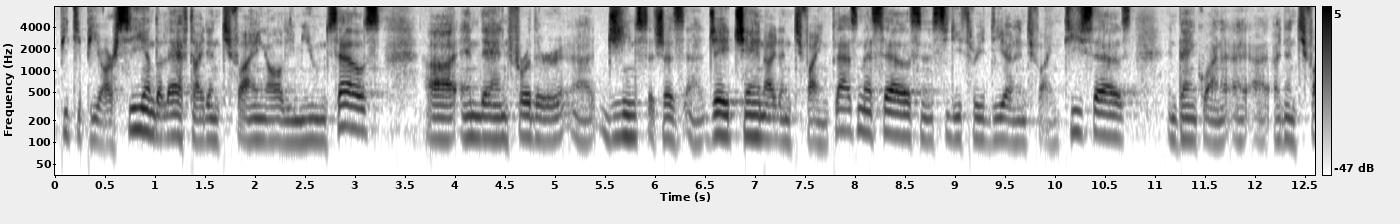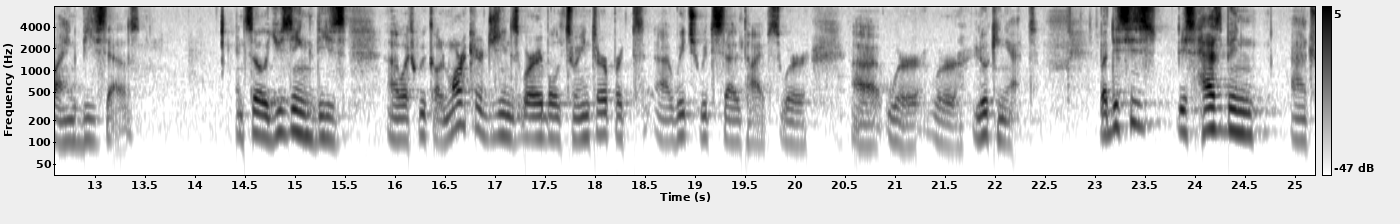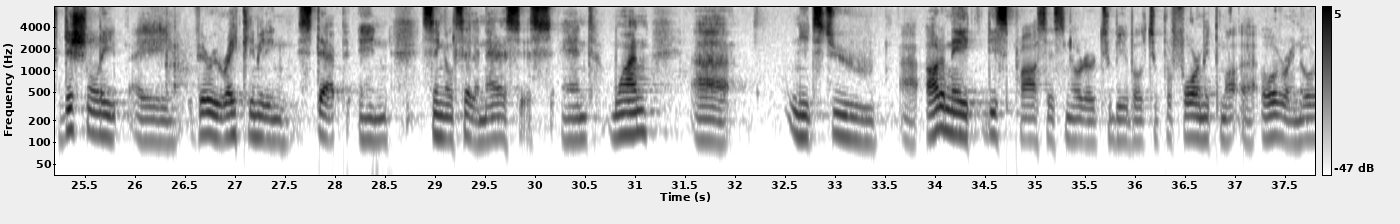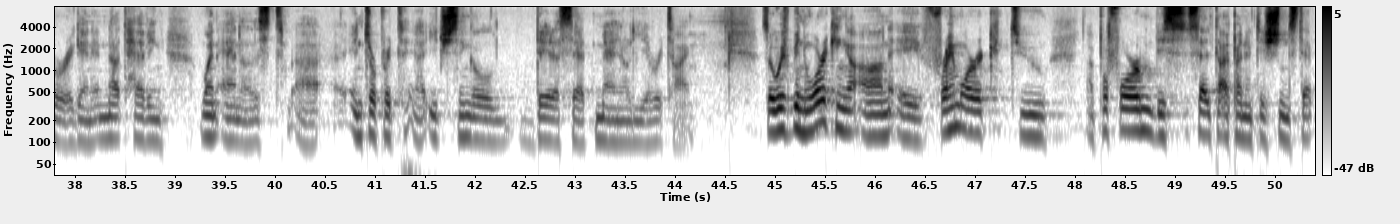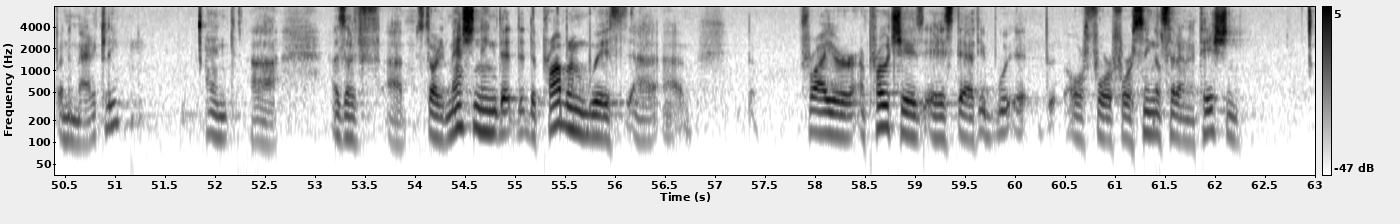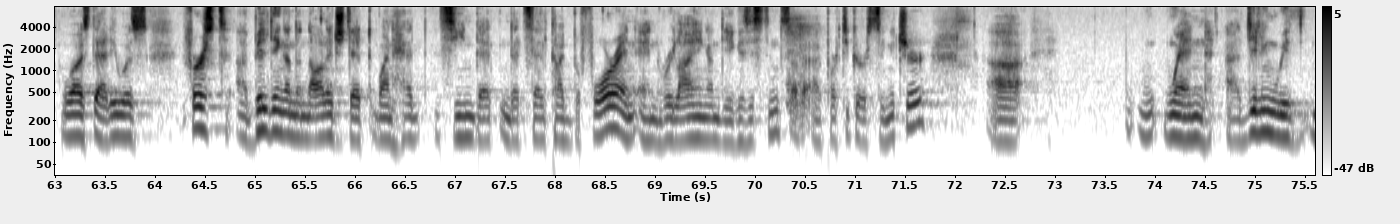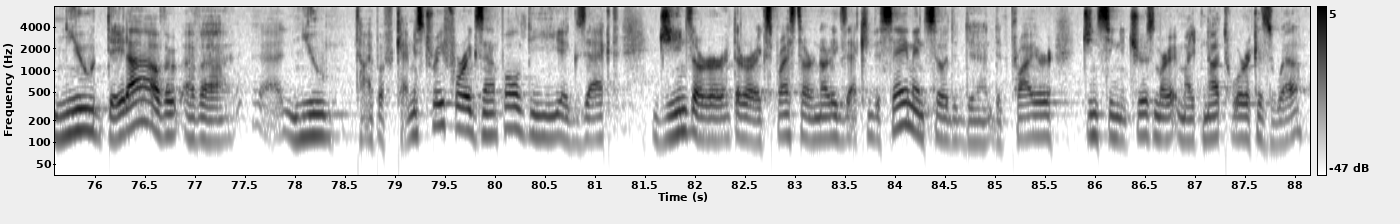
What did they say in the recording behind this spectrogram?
PTPRC on the left identifying all immune cells, uh, and then further genes such as J-chain identifying plasma cells, and CD3D identifying T cells, and BANK1 identifying B cells. And so using these uh, what we call marker genes, we're able to interpret uh, which, which cell types we're, uh, we're, we're looking at. But this, is, this has been uh, traditionally a very rate limiting step in single cell analysis. And one uh, needs to uh, automate this process in order to be able to perform it over and over again and not having one analyst interpret each single data set manually every time. So we've been working on a framework to uh, perform this cell type annotation step automatically. And uh, as I've uh, started mentioning, the, the, the problem with uh, uh, prior approaches is that, it uh, or for, for single cell annotation, was that it was first uh, building on the knowledge that one had seen that, that cell type before and, and relying on the existence of a, particular signature. Uh, when uh, dealing with new data of a, of a new type of chemistry, for example, the exact genes that are, that are expressed are not exactly the same, and so the, the, the prior gene signatures might not work as well.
